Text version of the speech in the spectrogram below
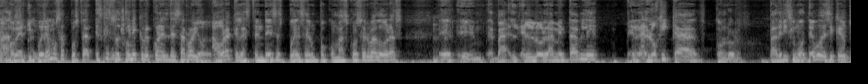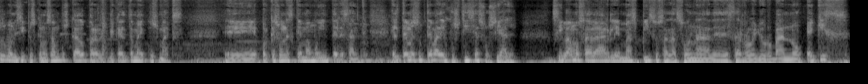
A ver, y podríamos apostar. Es que esto tiene que ver con el desarrollo. Ahora que las tendencias pueden ser un poco más conservadoras, eh, eh, lo lamentable, en la lógica con los padrísimo. Debo decir que hay otros municipios que nos han buscado para replicar el tema de Cusmax, eh, porque es un esquema muy interesante. El tema es un tema de justicia social. Si vamos a darle más pisos a la zona de desarrollo urbano X,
